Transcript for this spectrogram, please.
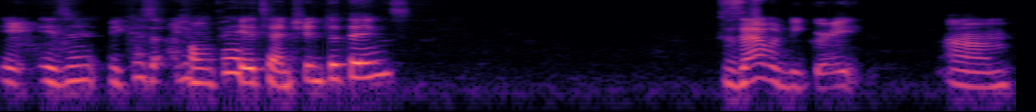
it isn't because I don't pay attention to things? Because that would be great. Um,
